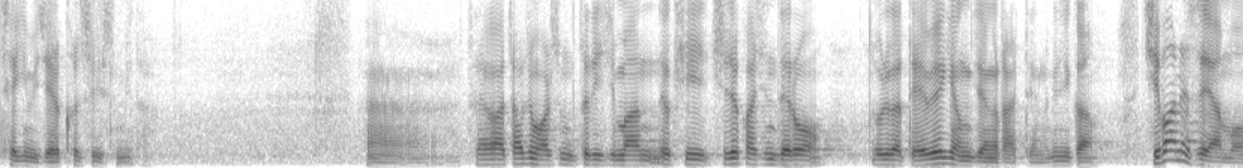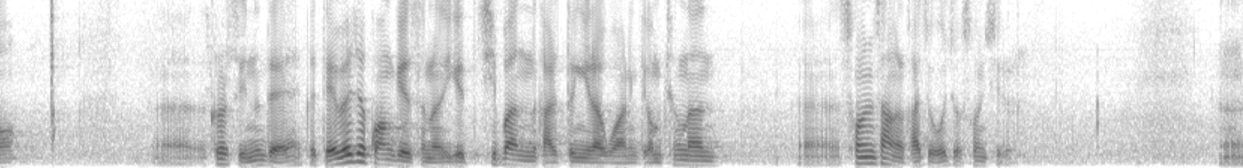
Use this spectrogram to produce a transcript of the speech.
책임이 제일 클 수 있습니다. 어, 제가 자주 말씀드리지만 역시 지적하신 대로 우리가 대외 경쟁을 할 때는 그러니까 집안에서야 뭐 어, 그럴 수 있는데 그 대외적 관계에서는 이게 집안 갈등이라고 하는 게 엄청난 어, 손상을 가져오죠 손실을. 어,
